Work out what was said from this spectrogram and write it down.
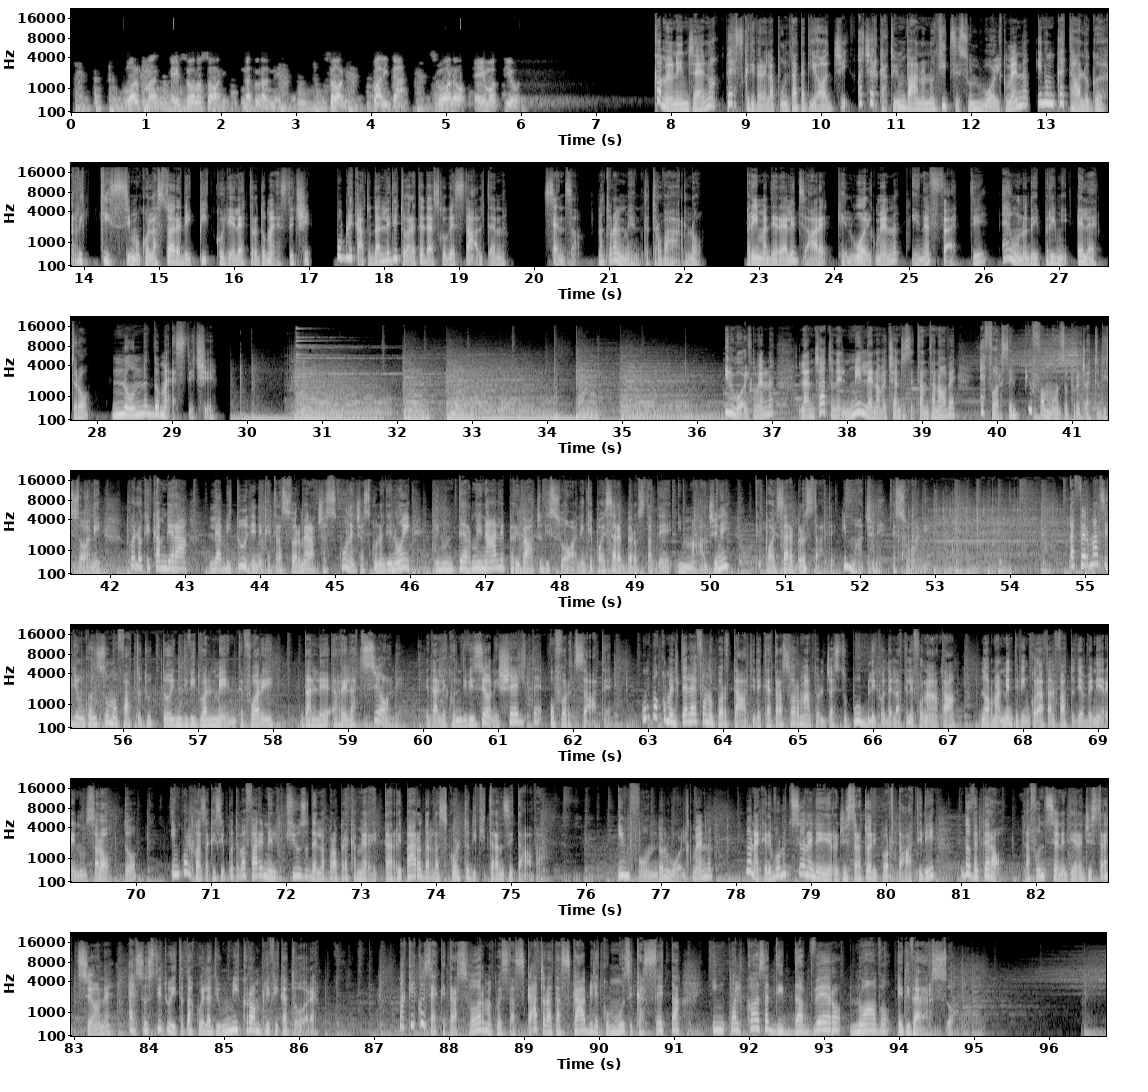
Walkman è solo Sony, naturalmente. Sony, qualità, suono e emozioni. Come un'ingenua, per scrivere la puntata di oggi ho cercato invano notizie sul Walkman in un catalogo ricchissimo con la storia dei piccoli elettrodomestici pubblicato dall'editore tedesco Gestalten, senza naturalmente trovarlo, prima di realizzare che il Walkman, in effetti, è uno dei primi elettro non domestici. Il Walkman, lanciato nel 1979, è forse il più famoso progetto di Sony, quello che cambierà le abitudini, che trasformerà ciascuno e ciascuna di noi in un terminale privato di suoni, che poi sarebbero state immagini, poi sarebbero state immagini e suoni. L'affermarsi di un consumo fatto tutto individualmente, fuori dalle relazioni e dalle condivisioni scelte o forzate, un po' come il telefono portatile che ha trasformato il gesto pubblico della telefonata, normalmente vincolata al fatto di avvenire in un salotto, in qualcosa che si poteva fare nel chiuso della propria cameretta, al riparo dall'ascolto di chi transitava. In fondo il Walkman non è che l'evoluzione dei registratori portatili, dove però la funzione di registrazione è sostituita da quella di un microamplificatore. Ma che cos'è che trasforma questa scatola tascabile con musicassetta in qualcosa di davvero nuovo e diverso?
